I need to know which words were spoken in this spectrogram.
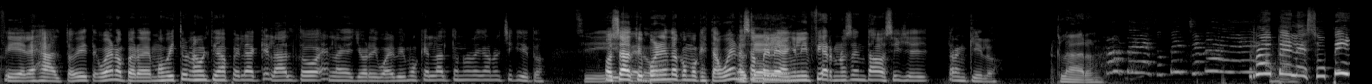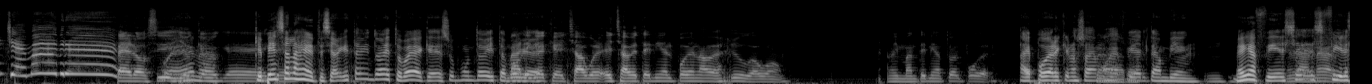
Fidel es alto, ¿viste? Bueno, pero hemos visto en las últimas peleas que el alto, en la de Jordi Wild, vimos que el alto no le ganó al chiquito. Sí, o sea, estoy poniendo como que está buena esa pelea en el infierno sentado así, tranquilo. Claro. ¡Rómpele su pinche madre! Pero sí, yo creo que. ¿Qué piensa que- la gente? Si alguien está viendo esto, vaya, que de su punto de vista, porque es que Chávez, el Chávez tenía el poder en la verruga, weón. Y mantenía todo el poder. hay poderes que no sabemos Claro. de Fidel también. Ujú. Venga, Fidel se, Fidel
